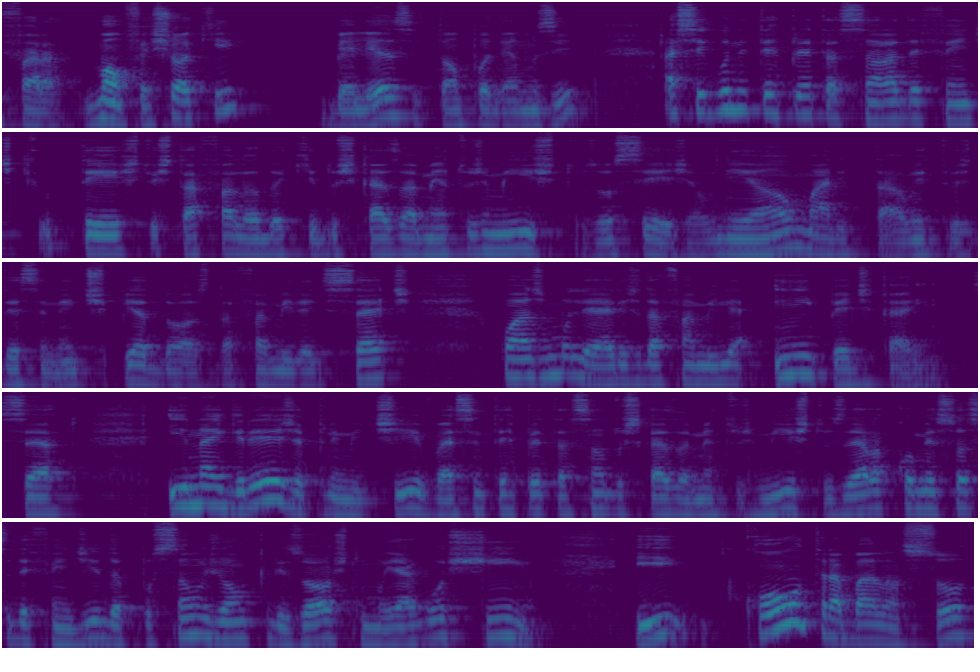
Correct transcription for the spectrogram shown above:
fala, bom, fechou aqui? Beleza? Então podemos ir. A segunda interpretação ela defende que o texto está falando aqui dos casamentos mistos, ou seja, a união marital entre os descendentes piedosos da família de Sete com as mulheres da família ímpia de Caim, certo? E na igreja primitiva, essa interpretação dos casamentos mistos, ela começou a ser defendida por São João Crisóstomo e Agostinho, e contrabalançou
